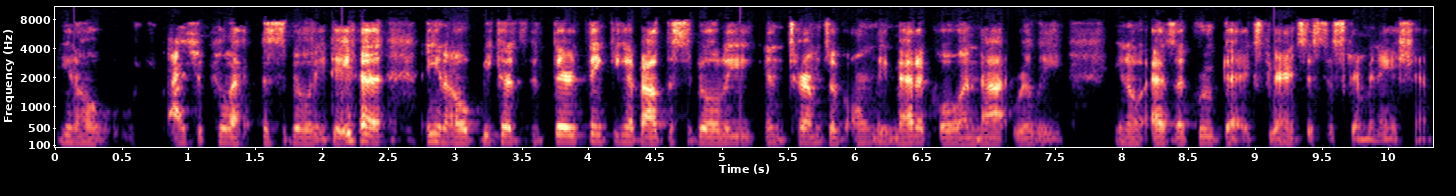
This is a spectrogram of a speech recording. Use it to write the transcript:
you know I should collect disability data, you know, because they're thinking about disability in terms of only medical and not really, you know, as a group that experiences discrimination.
